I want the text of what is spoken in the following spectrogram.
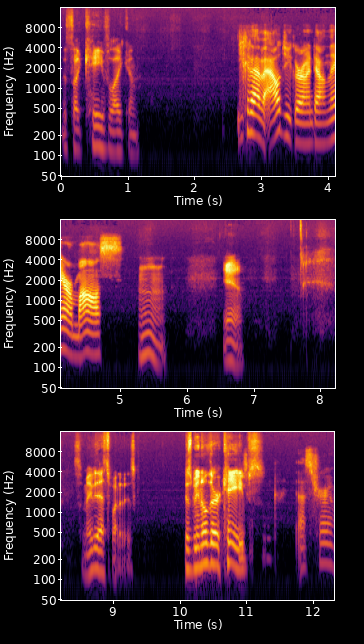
It's like cave lichen. you could have algae growing down there or moss. Hmm. Yeah. So maybe that's what it is, because we know there are caves. That's true.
